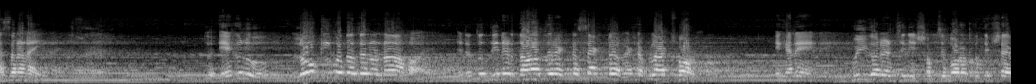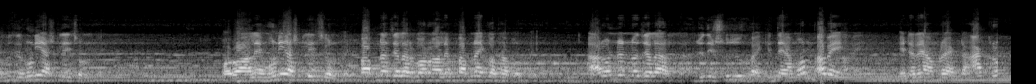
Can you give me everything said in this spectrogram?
আছে না নাই। তো এগুলো লৌকিকতা যেন না হয়, এটা তো দিনের দাওয়াতের একটা সেক্টর একটা প্ল্যাটফর্ম এখানে হুইগরের যিনি সবচেয়ে বড় খতিব সাহেব হুজুর, উনি আসলেই চলবে। বড় আলেম, উনি আসলেই চলবে। পাবনা জেলার বড় আলেম পাবনায় কথা বলবে। আর অন্যান্য জেলার যদি সুযোগ হয়, কিন্তু এমন ভাবে এটারে আমরা একটা আক্রমণ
